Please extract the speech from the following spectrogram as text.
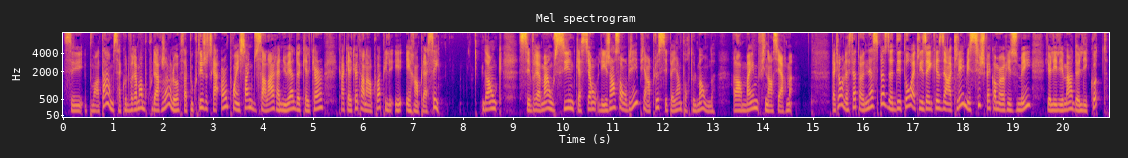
C'est épouvantable. Ça coûte vraiment beaucoup d'argent. Là. Ça peut coûter jusqu'à 1,5 du salaire annuel de quelqu'un quand quelqu'un est en emploi puis est, est remplacé. Donc, c'est vraiment aussi une question. Les gens sont bien, puis en plus, c'est payant pour tout le monde. Alors, même financièrement. Fait que là, on a fait un espèce de détour avec les ingrédients clés, mais si je fais comme un résumé, il y a l'élément de l'écoute,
